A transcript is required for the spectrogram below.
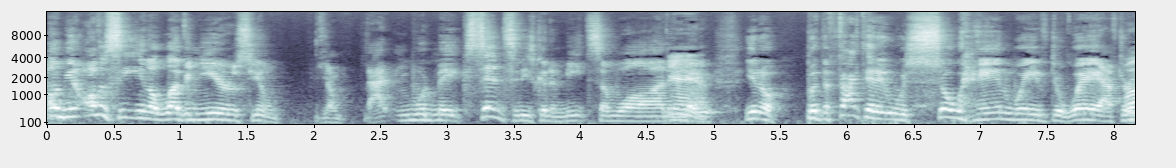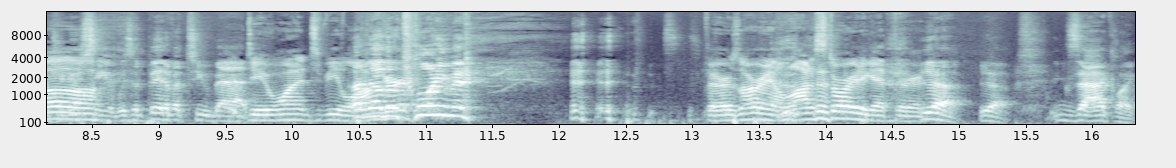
I mean, obviously in eleven years, you know. You know, that would make sense that he's going to meet someone, Yeah, maybe- yeah. you know. But the fact that it was so hand waved away after Well, introducing it was a bit of a too bad. Do you want it to be longer? Another twenty minutes. There's already a lot of story to get through. yeah, yeah, exactly.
